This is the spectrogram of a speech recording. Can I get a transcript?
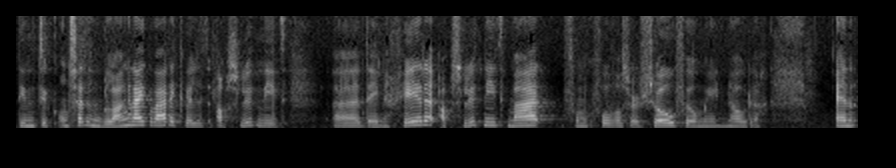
die natuurlijk ontzettend belangrijk waren. Ik wil het absoluut niet uh, denegeren, absoluut niet. Maar voor mijn gevoel was er zoveel meer nodig. En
